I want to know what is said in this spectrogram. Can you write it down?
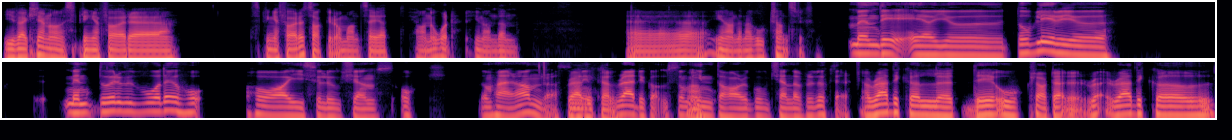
det är verkligen att springa före, springa före saker om man säger att har en order innan den, eh, innan den har godkänts. Liksom. Men det är ju, då blir det ju, men då är det väl både HI Solutions och de här andra, som Radical, inte, Radical som ja. inte har godkända produkter? Ja, Radical, eh, det är oklart. Radical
